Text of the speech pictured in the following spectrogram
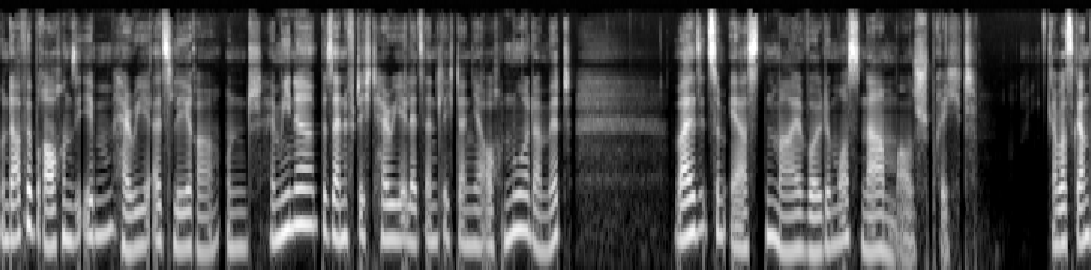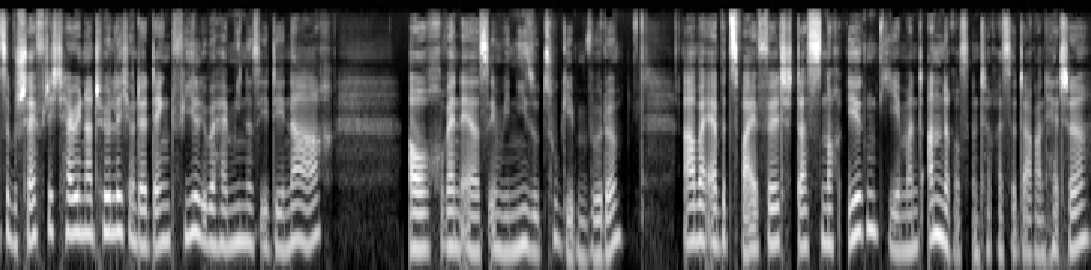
Und dafür brauchen sie eben Harry als Lehrer. Und Hermine besänftigt Harry letztendlich dann ja auch nur damit, weil sie zum ersten Mal Voldemorts Namen ausspricht. Aber das Ganze beschäftigt Harry natürlich und er denkt viel über Hermines Idee nach auch wenn er es irgendwie nie so zugeben würde. Aber er bezweifelt, dass noch irgendjemand anderes Interesse daran hätte.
